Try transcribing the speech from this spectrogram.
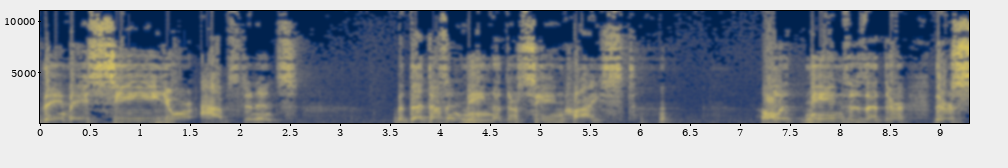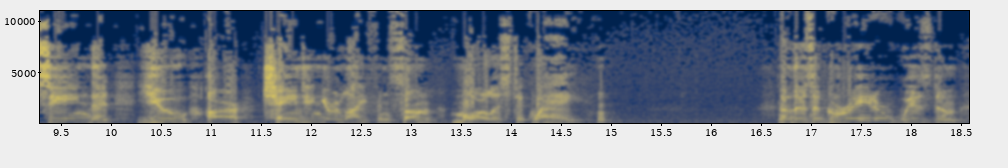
They may see your abstinence, but that doesn't mean that they're seeing Christ. All it means is that they're, they're seeing that you are changing your life in some moralistic way. now, there's a greater wisdom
